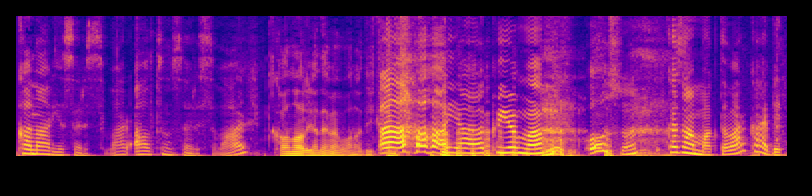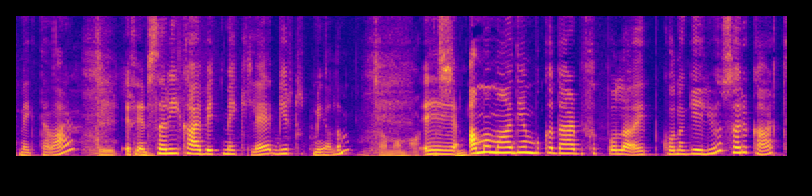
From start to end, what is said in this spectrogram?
Kanarya sarısı var. Altın sarısı var. Kanarya deme bana dedi. Aa, ya kıyamam. Olsun. Kazanmak da var, kaybetmek de var. Peki. Efendim sarıyı kaybetmekle bir tutmayalım. Tamam Ee, haklısın. ama madem bu kadar bir futbola hep konu geliyor, sarı kart.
